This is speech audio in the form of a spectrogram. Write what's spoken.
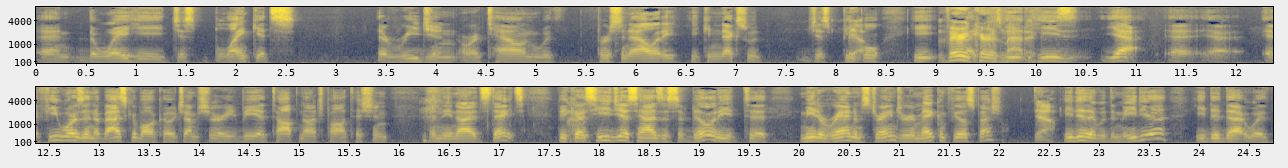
and the way he just blankets a region or a town with personality, he connects with just people. He Very he- charismatic. he's yeah. Uh, uh, if he wasn't a basketball coach, I'm sure he'd be a top-notch politician in the United States because he just has this ability to meet a random stranger and make him feel special. Yeah. He did that with the media. He did that with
